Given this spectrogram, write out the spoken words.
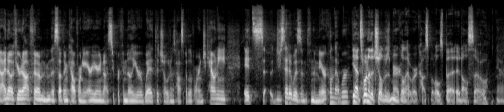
I know if you're not from the Southern California area, you're not super familiar with the Children's Hospital of Orange County. It's you said it was from the Miracle Network. Yeah, it's one of the Children's Miracle Network hospitals, but it also Yeah,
